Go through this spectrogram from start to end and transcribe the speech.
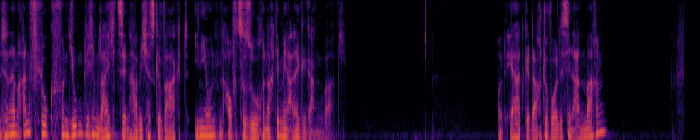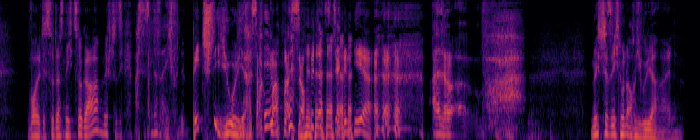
In einem Anflug von jugendlichem Leichtsinn habe ich es gewagt, ihn hier unten aufzusuchen, nachdem ihr alle gegangen wart. Und er hat gedacht, du wolltest ihn anmachen? Wolltest du das nicht sogar? Mischte sich. Was ist denn das eigentlich für eine Bitch, die Julia? Sag mal, was soll das denn hier? Also, äh, boah. mischte sich nun auch Julia ein.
